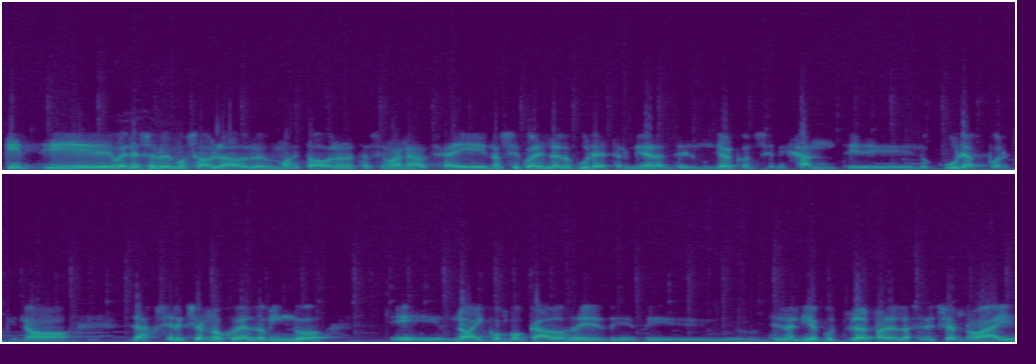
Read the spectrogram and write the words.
Que, eh, bueno, eso lo hemos hablado, lo hemos estado hablando esta semana. O sea, eh, no sé cuál es la locura de terminar antes del Mundial con semejante locura, porque no la selección no juega el domingo, no hay convocados de, de, la Liga Cultural para la selección, no hay,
